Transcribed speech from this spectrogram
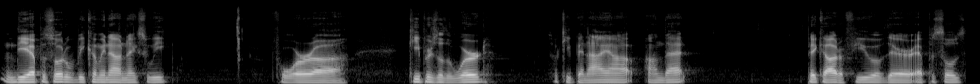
the episode will be coming out next week for uh, Keepers of the Word. So keep an eye out on that. Pick out a few of their episodes.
